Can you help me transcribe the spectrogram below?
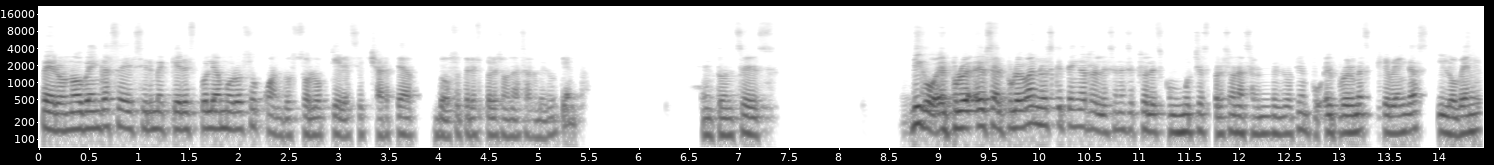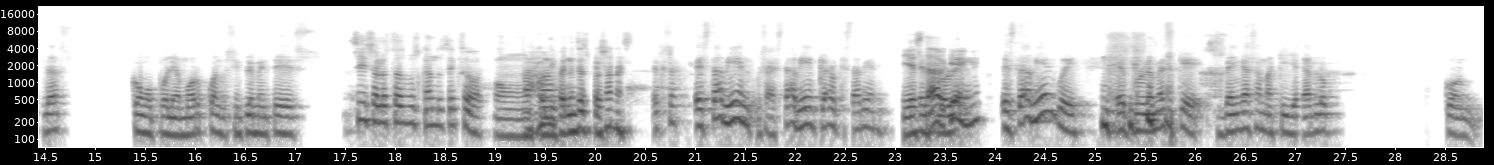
pero no vengas a decirme que eres poliamoroso cuando solo quieres echarte a dos o tres personas al mismo tiempo. Entonces, digo, el, o sea, el problema no es que tengas relaciones sexuales con muchas personas al mismo tiempo. El problema es que vengas y lo vendas como poliamor cuando simplemente es... Sí, solo estás buscando sexo con, diferentes personas. Exacto. Está bien, o sea, está bien, claro que está bien. Y está bien. ¿eh? Está bien, güey. El problema es que vengas a maquillarlo con,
